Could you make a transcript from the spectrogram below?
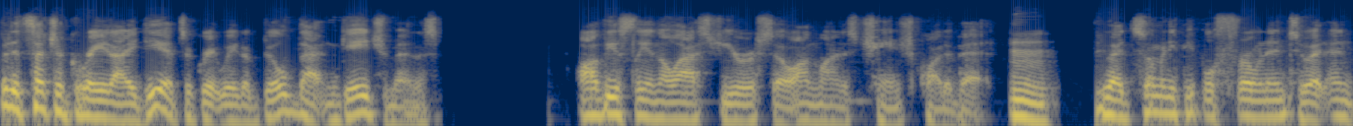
but it's such a great idea. It's a great way to build that engagement. Obviously, in the last year or so, online has changed quite a bit. Mm. You had so many people thrown into it, and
